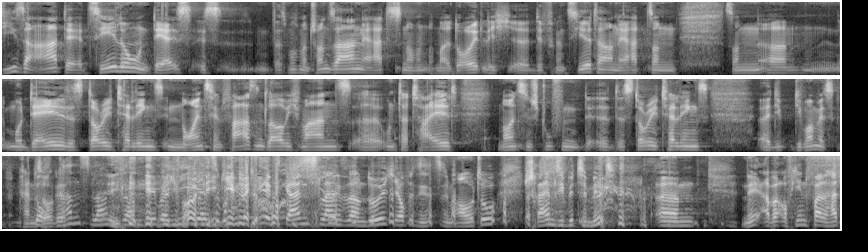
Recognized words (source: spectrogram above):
diese Art der Erzählung, und der ist, ist, das muss man schon sagen, er hat es noch, noch mal deutlich äh, differenzierter und er hat so ein, so ein ähm, Modell des Storytellings in 19 Phasen, glaube ich, waren es, äh, unterteilt, 19 Stufen des Storytellings. Äh, die, die wollen wir jetzt, keine Doch, Sorge. ganz langsam gehen wir die, die gehen wir jetzt ganz langsam durch. Ich hoffe, Sie sitzen im Auto. Schreiben Sie bitte mit. ähm, nee, aber auf jeden Fall hat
